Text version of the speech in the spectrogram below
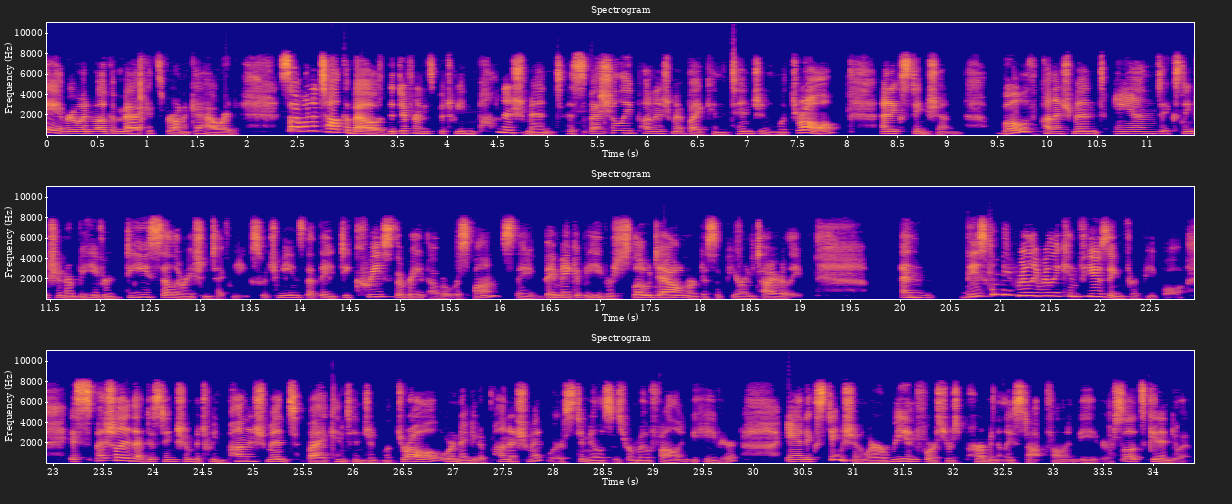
Hey everyone, welcome back. It's Veronica Howard. So I want to talk about the difference between punishment, especially punishment by contingent withdrawal, and extinction. Both punishment and extinction are behavior deceleration techniques, which means that they decrease the rate of a response. They, they make a behavior slow down or disappear entirely. And these can be really, really confusing for people, especially that distinction between punishment by contingent withdrawal or negative punishment, where a stimulus is removed following behavior, and extinction, where reinforcers permanently stop following behavior. So let's get into it.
